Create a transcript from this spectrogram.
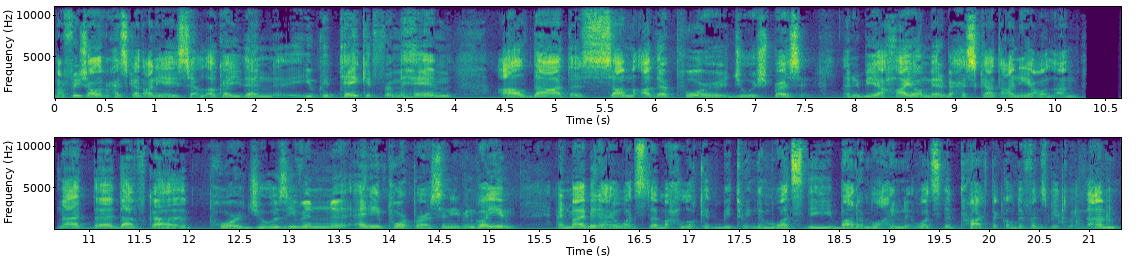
Mafrish Alav Haskat Ani Okay, then you could take it from him al dat some other poor Jewish person. And it'd be a high omer beheskat ani olam, not uh, davka poor Jews, even any poor person, even goyim. And my benai, what's the mahlukat between them? What's the bottom line? What's the practical difference between them?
